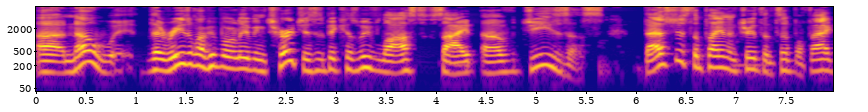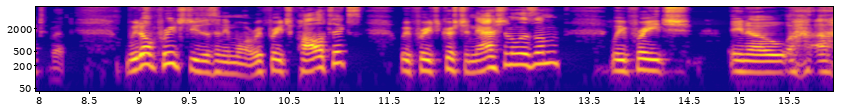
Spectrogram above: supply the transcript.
Uh, no, the reason why people are leaving churches is because we've lost sight of Jesus. That's just the plain and truth and simple fact of it. We don't preach Jesus anymore. We preach politics. We preach Christian nationalism. We preach, you know, uh,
